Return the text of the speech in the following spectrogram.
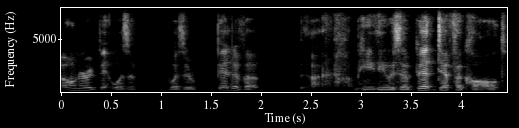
owner a bit was a was a bit of a, I mean, he was a bit difficult.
